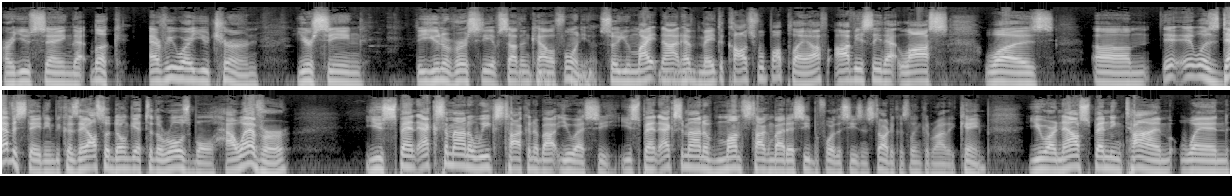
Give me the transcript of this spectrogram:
are you saying that, look, everywhere you turn, you're seeing the University of Southern California? So you might not have made the college football playoff. Obviously, that loss was. Um, it, it was devastating because they also don't get to the Rose Bowl. However, you spent X amount of weeks talking about USC. You spent X amount of months talking about SC before the season started because Lincoln Riley came. You are now spending time when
